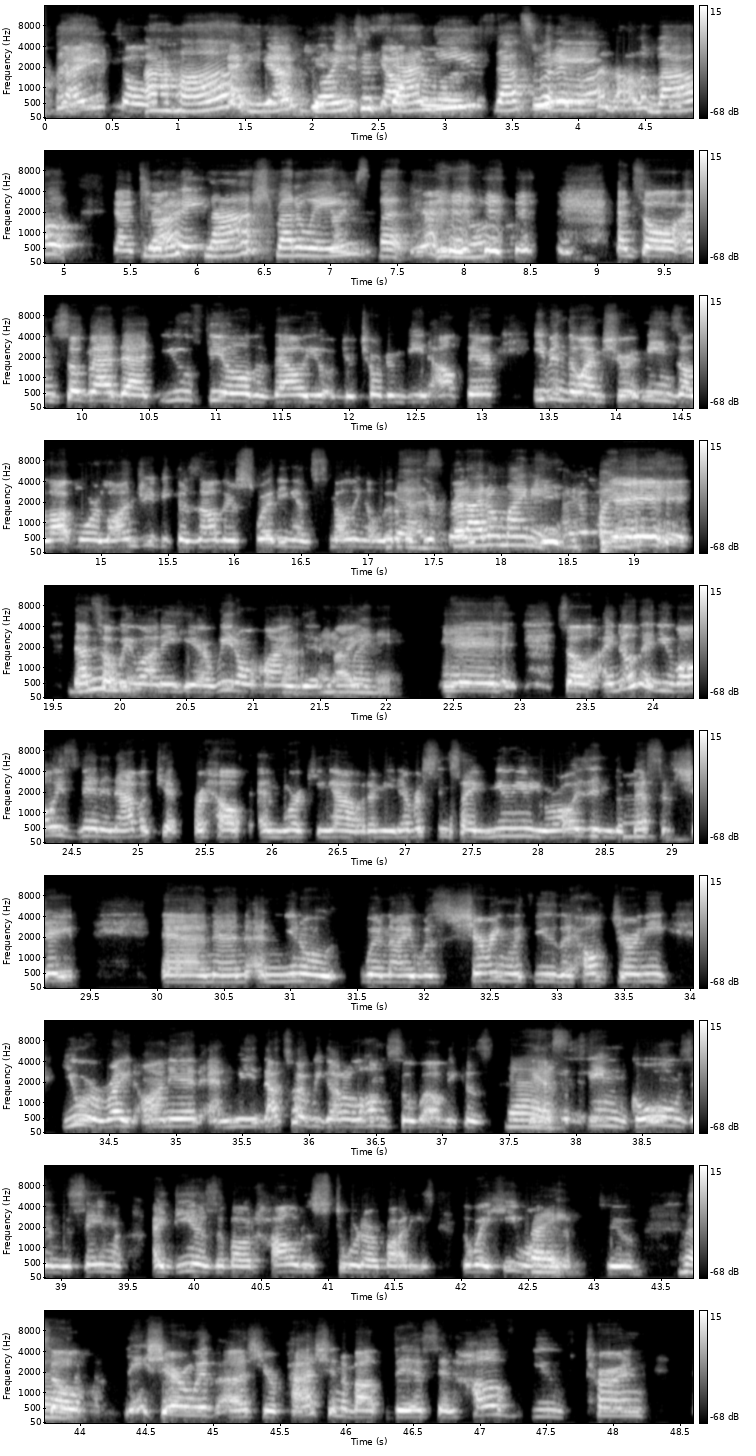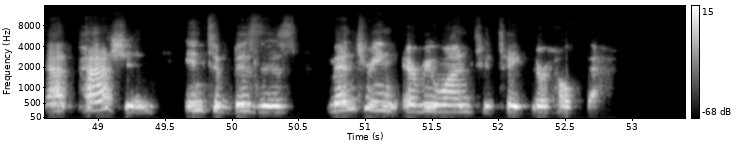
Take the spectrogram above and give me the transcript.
right? So uh-huh. Yeah, going to Sandy's, that's what it was all about. That's getting right. smashed by the waves. But Yeah. you know, and so I'm so glad that you feel the value of your children being out there, even though I'm sure it means a lot more laundry because now they're sweating and smelling a little yes, bit different. but. I don't mind it. I don't mind it. That's what we want to hear. We don't Yeah, mind it, I don't right? mind it. So I know that you've always been an advocate for health and working out. I mean, ever since I knew you, you were always in the Mhm. best of shape. And and and you know, when I was sharing with you the health journey, you were right on it. And we that's why we got along so well because we had the same goals and the same ideas about how to steward our bodies the way he wanted Right. to. Right. So please share with us your passion about this and how you've turned that passion into business, mentoring everyone to take their health back.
